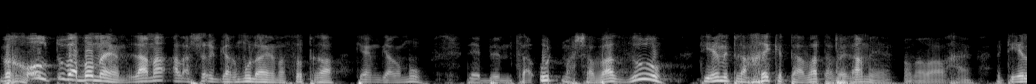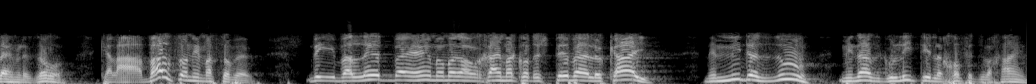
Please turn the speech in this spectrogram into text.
וכל טוב הבא מהם. למה? על אשר גרמו להם לעשות רע, כי הם גרמו. ובאמצעות מחשבה זו תהיה מתרחקת אהבת עבירה מהם, אומר אור החיים, ותהיה להם לזורו, כי על האהבה שונאים הסובב. וייוולד בהם, אומר האור חיים הקודש, טבע אלוקיי, ומידה זו, מידה סגוליתי לחופץ בחיים.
